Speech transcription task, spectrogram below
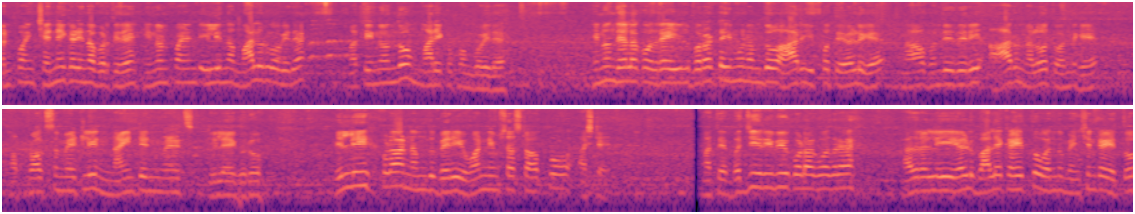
ಒನ್ ಪಾಯಿಂಟ್ ಚೆನ್ನೈ ಕಡೆಯಿಂದ ಬರ್ತಿದೆ. ಇನ್ನೊಂದು ಪಾಯಿಂಟ್ ಇಲ್ಲಿಂದ ಮಾಲೂರಿಗೆ ಹೋಗಿದೆ. ಮತ್ತು ಇನ್ನೊಂದು ಮಾರಿಕುಪ್ಪಂಗೆ ಹೋಗಿದೆ. ಇನ್ನೊಂದು ಹೇಳಕ್ಕೆ ಹೋದರೆ ಇಲ್ಲಿ ಬರೋ ಟೈಮು ನಮ್ಮದು ಆರು ಇಪ್ಪತ್ತೇಳಿಗೆ. ನಾವು ಬಂದಿದ್ದೀರಿ ಆರು ನಲವತ್ತೊಂದಿಗೆ ಅಪ್ರಾಕ್ಸಿಮೇಟ್ಲಿ ನೈನ್ಟೀನ್ ಮಿನಿಟ್ಸ್ ಡಿಲೇ ಗುರು. ಇಲ್ಲಿ ಕೂಡ ನಮ್ಮದು ಬೇರೆ ಒಂದು ನಿಮಿಷ ಸ್ಟಾಪು ಅಷ್ಟೇ. ಮತ್ತು ಬಜ್ಜಿ ರಿವ್ಯೂ ಕೊಡೋಕೆ ಹೋದರೆ ಅದರಲ್ಲಿ ಎರಡು ಬಾಳೆಕಾಯಿ ಇತ್ತು, ಒಂದು ಮೆಣಸಿನ್ಕಾಯಿ ಇತ್ತು.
